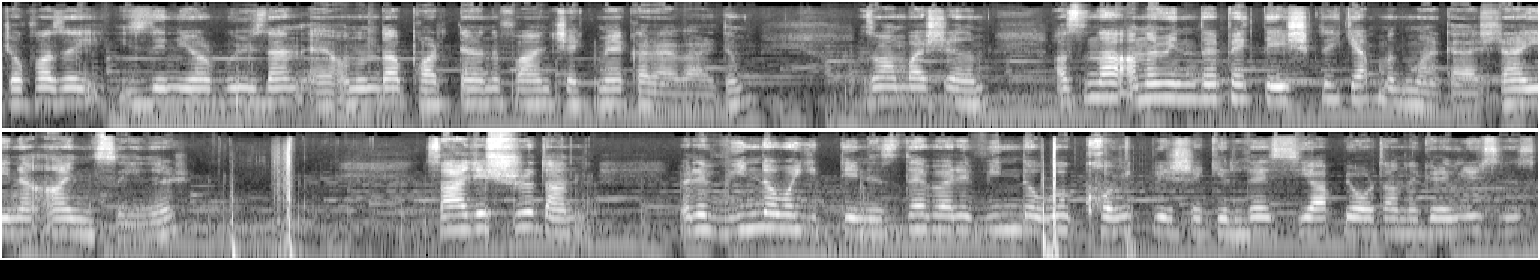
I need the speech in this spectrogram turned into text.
çok fazla izleniyor. Bu yüzden e, onun da partlarını falan çekmeye karar verdim. O zaman başlayalım. Aslında ana menüde pek değişiklik yapmadım arkadaşlar. Yine aynı sayılır. Sadece şuradan böyle Windows'a gittiğinizde böyle Windows'u komik bir şekilde siyah bir ortamda görebilirsiniz.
